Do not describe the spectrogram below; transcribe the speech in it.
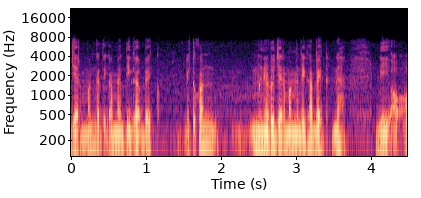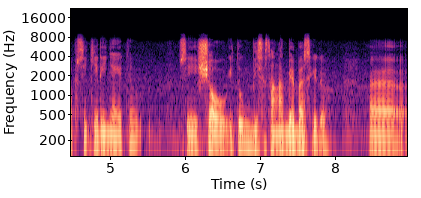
Jerman ketika main 3 back. Itu kan meniru Jerman main 3 back. Nah di opsi kirinya itu si Show itu bisa sangat bebas gitu. Uh,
